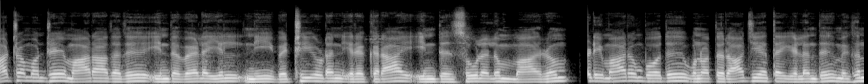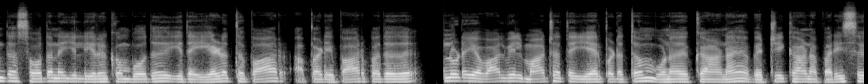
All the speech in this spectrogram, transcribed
மாற்றமொன்றே மாறாதது. இந்த வேளையில் நீ வெற்றியுடன் இருக்கிறாய். இந்த சூழலும் மாறும். அப்படி மாறும்போது உனது ராஜ்யத்தை இழந்து மிகுந்த சோதனையில் இருக்கும்போது இதை எழுத்து பார். அப்படி பார்ப்பது உன்னுடைய வாழ்வில் மாற்றத்தை ஏற்படுத்தும் உனக்கான வெற்றிக்கான பரிசு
